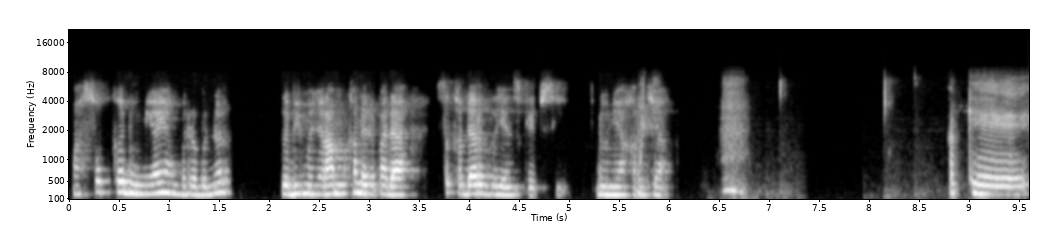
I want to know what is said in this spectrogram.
masuk ke dunia yang benar-benar lebih menyeramkan daripada sekedar ngerjain skripsi dunia kerja. Oke.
